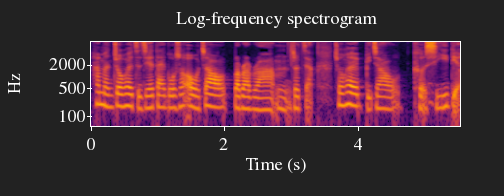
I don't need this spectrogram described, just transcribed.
他们就会直接带过说哦，我叫巴拉巴拉，嗯，就这样，就会比较可惜一点。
